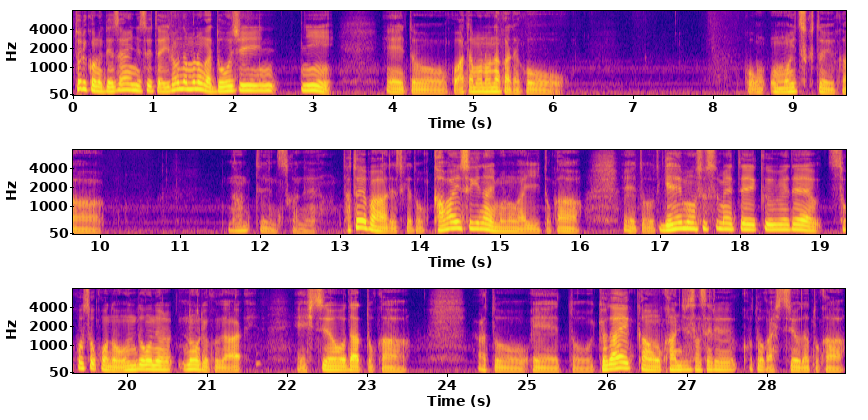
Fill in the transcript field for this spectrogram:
トリコのデザインについてはいろんなものが同時に、えーと、こう頭の中でこうこう思いつくというか何て言うんですかね例えばですけど可愛すぎないものがいいとか、えーと、ゲームを進めていく上でそこそこの運動の能力が必要だとかあと,、えーと、巨大感を感じさせることが必要だとか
